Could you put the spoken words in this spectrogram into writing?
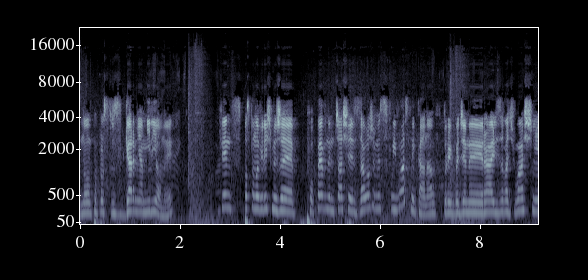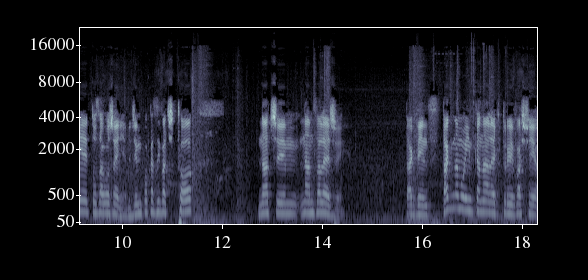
no po prostu zgarnia miliony. Więc postanowiliśmy, że po pewnym czasie założymy swój własny kanał, w których będziemy realizować właśnie to założenie. Będziemy pokazywać to, na czym nam zależy. Tak więc, tak na moim kanale, który właśnie,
